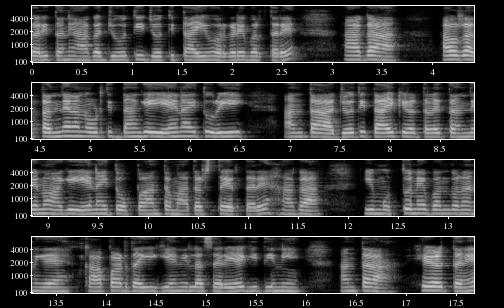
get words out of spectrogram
ಕರಿತಾನೆ. ಆಗ ಜ್ಯೋತಿ ಜ್ಯೋತಿ ತಾಯಿ ಹೊರಗಡೆ ಬರ್ತಾರೆ. ಆಗ ಅವರ ತಂದೆನ ನೋಡ್ತಿದ್ದಂಗೆ ಏನಾಯಿತು ರೀ ಅಂತ ಜ್ಯೋತಿ ತಾಯಿ ಕೇಳ್ತಾಳೆ. ತಂದೆನೂ ಹಾಗೆ ಏನಾಯ್ತು ಅಪ್ಪ ಅಂತ ಮಾತಾಡಿಸ್ತಾ ಇರ್ತಾರೆ. ಆಗ ಈ ಮುತ್ತುನೇ ಬಂದು ನನಗೆ ಕಾಪಾಡ್ದ, ಈಗೇನಿಲ್ಲ, ಸರಿಯಾಗಿದ್ದೀನಿ ಅಂತ ಹೇಳ್ತಾನೆ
